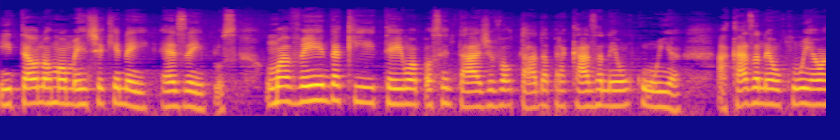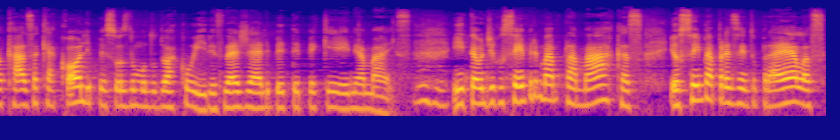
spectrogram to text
Então, normalmente, que nem exemplos. Uma venda que tem uma porcentagem voltada para a Casa Neon Cunha. A Casa Neon Cunha é uma casa que acolhe pessoas do mundo do arco-íris, né? GLBTPQN+. Uhum. Então, digo sempre para marcas, eu sempre apresento para elas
